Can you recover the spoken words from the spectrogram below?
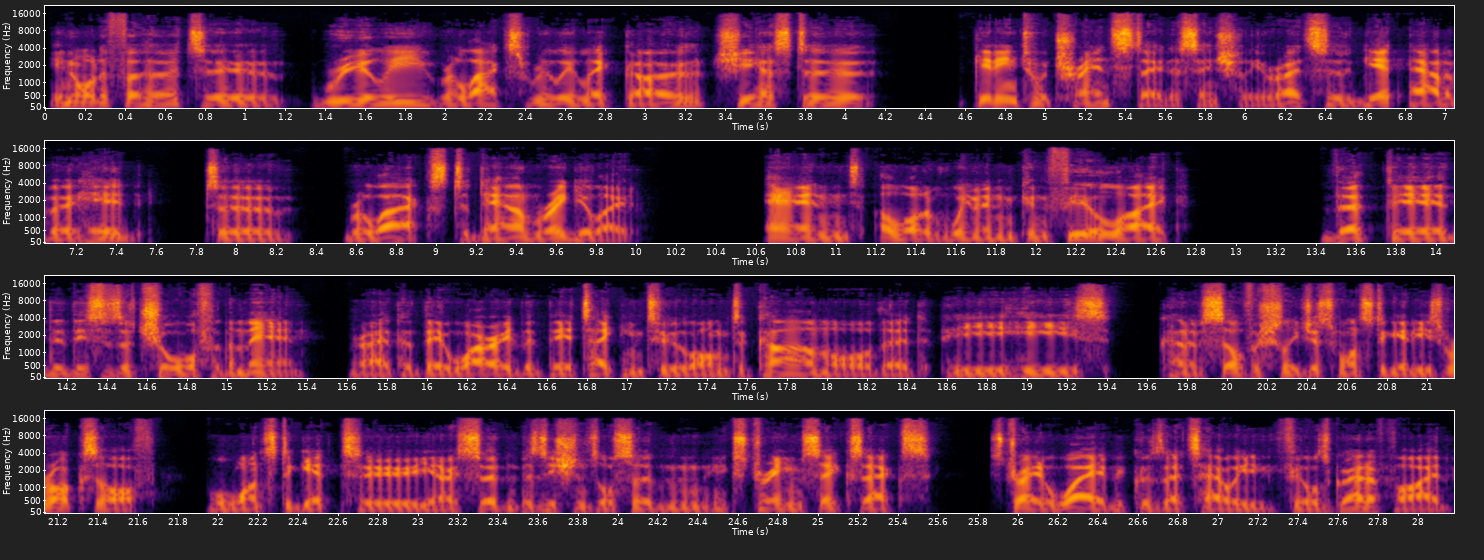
in order for her to really relax, really let go, she has to get into a trance state essentially, right? So to get out of her head, to relax, to down regulate. And a lot of women can feel like that they're that this is a chore for the man, right? That they're worried that they're taking too long to come, or that he he's kind of selfishly just wants to get his rocks off, or wants to get to you know certain positions or certain extreme sex acts straight away because that's how he feels gratified.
